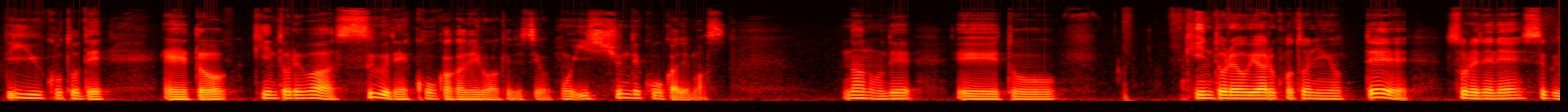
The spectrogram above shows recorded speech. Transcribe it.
っていうことで、えーと、筋トレはすぐね効果が出るわけですよ。もう一瞬で効果出ます。なのでえっ、ー、と筋トレをやることによってそれでねすぐ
